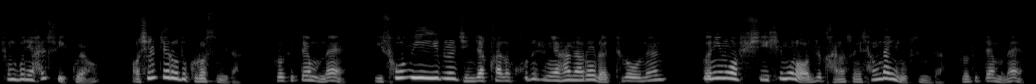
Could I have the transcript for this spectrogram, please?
충분히 할 수 있고요. 어, 실제로도 그렇습니다. 그렇기 때문에 이 소비를 진작하는 코드 중에 하나로 레트로는 끊임없이 힘을 얻을 가능성이 상당히 높습니다. 그렇기 때문에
